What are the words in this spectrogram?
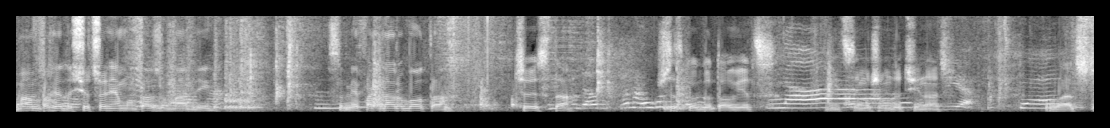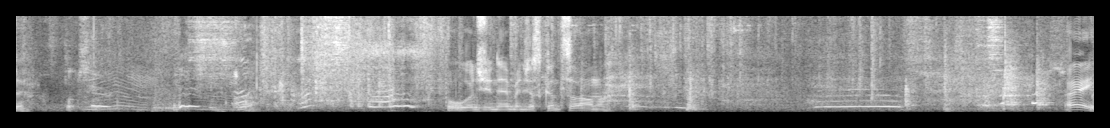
Mam trochę doświadczenia montażu mebli. W sumie fajna robota. Czysta. Wszystko gotowiec. Nic nie muszą docinać. Zobaczcie. Pół godziny będzie skręcona. Ej!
